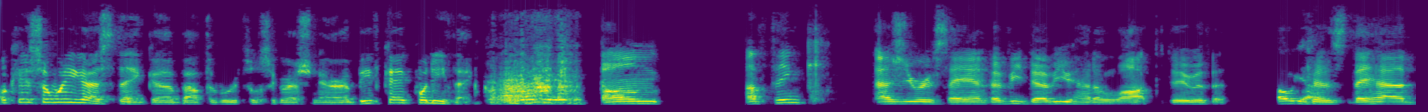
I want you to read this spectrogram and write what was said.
Okay, so what do you guys think uh, about the Ruthless Aggression era? Beefcake, what do you think? Um, I think as you were saying, OVW had a lot to do with it Oh yeah, because they had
